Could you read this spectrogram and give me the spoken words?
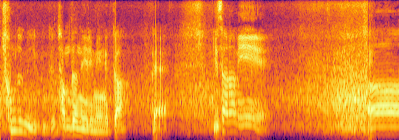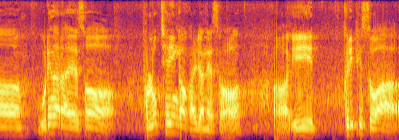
처음 듣는 이름인데요. 처음 듣는 이름입니까? 네. 이 사람이 어, 우리나라에서 블록체인과 관련해서 어, 이 그리피스와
